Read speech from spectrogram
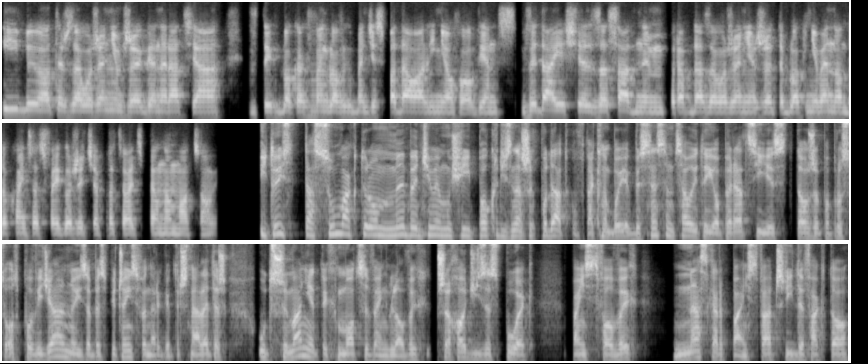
i było też założeniem, że generacja w tych blokach węglowych będzie spadała liniowo, więc wydaje się zasadnym, prawda, założenie, że te bloki nie będą do końca swojego życia pracować z pełną mocą. I to jest ta suma, którą my będziemy musieli pokryć z naszych podatków, tak? No bo jakby sensem całej tej operacji jest to, że po prostu odpowiedzialność za bezpieczeństwo energetyczne, ale też utrzymanie tych mocy węglowych przechodzi ze spółek państwowych na skarb państwa, czyli de facto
